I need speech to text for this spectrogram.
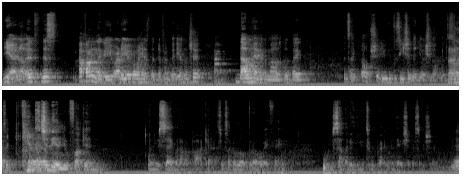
yeah, no, it's this. I found him like a year, about a year ago. When he has the different videos and shit. That one hit me in the mouth because like it's like oh shit, you get to see shit that you actually don't get to know see. it's like kid That should be a new fucking a new segment on our podcast, just like a little throwaway thing. We just have like a YouTube recommendation or some shit. Yeah.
